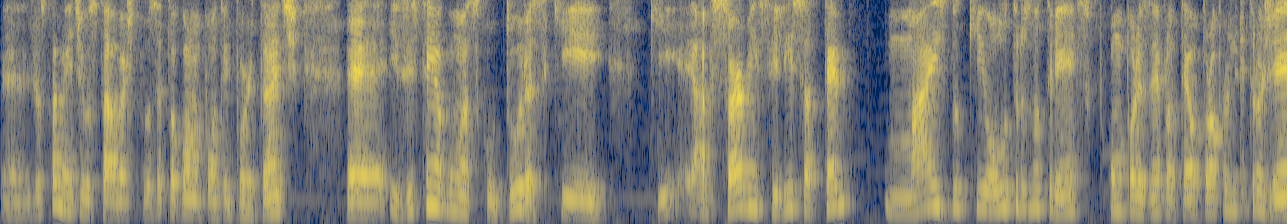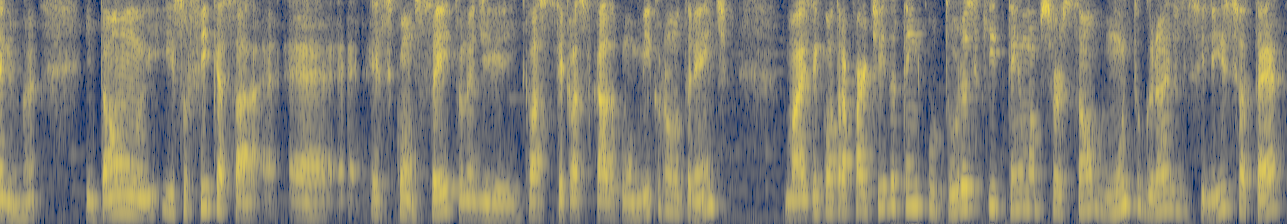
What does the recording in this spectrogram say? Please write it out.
É, justamente, Gustavo, acho que você tocou num ponto importante. É, existem algumas culturas que, que absorvem silício até mais do que outros nutrientes, como por exemplo até o próprio nitrogênio, né? Então isso fica essa, é, esse conceito né, de ser classificado como micronutriente, mas em contrapartida tem culturas que têm uma absorção muito grande de silício, até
